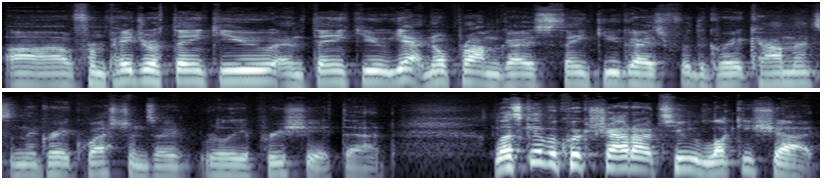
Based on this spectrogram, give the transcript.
uh, from Pedro. Thank you and thank you. Yeah, no problem, guys. Thank you guys for the great comments and the great questions. I really appreciate that. Let's give a quick shout out to Lucky Shot.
